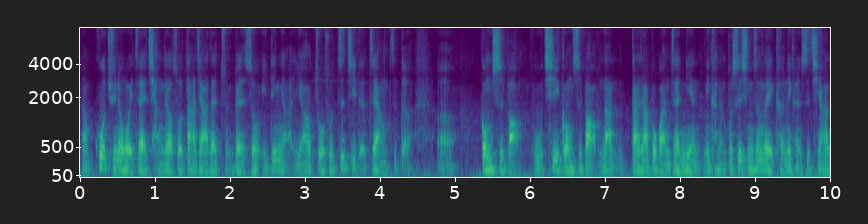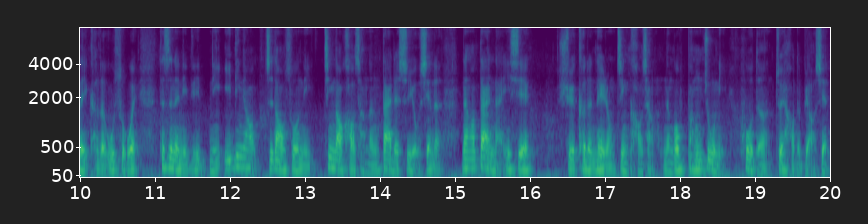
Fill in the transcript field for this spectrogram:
那过去呢，我也在强调说，大家在准备的时候，一定啊也要做出自己的这样子的呃。公式包，武器公式包，那大家不管在念，你可能不是行政类科，你可能是其他类科的，无所谓。但是呢，你你一定要知道说，你进到考场能带的是有限的，那要带哪一些学科的内容进考场，能够帮助你获得最好的表现，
